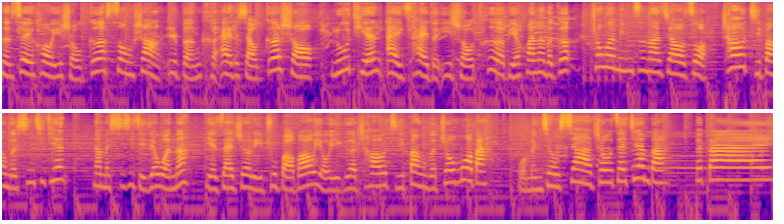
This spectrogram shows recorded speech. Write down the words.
的最后一首歌送上日本可爱的小歌手芦田爱菜的一首特别欢乐的歌，中文名字呢叫做《超级棒的星期天》。那么西西姐姐我呢也在这里祝宝宝有一个超级棒的周末吧，我们就下周再见吧，拜拜。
